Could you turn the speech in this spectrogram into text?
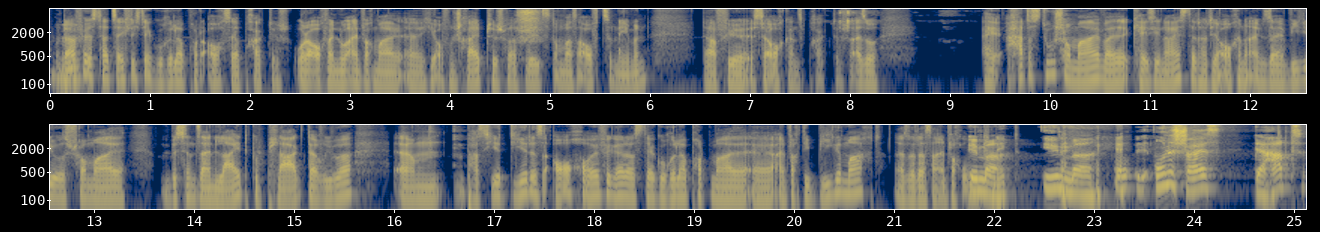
Und mhm. dafür ist tatsächlich der Gorilla Pod auch sehr praktisch. Oder auch wenn du einfach mal äh, hier auf dem Schreibtisch was willst, um was aufzunehmen. Dafür ist er auch ganz praktisch. Also hey, hattest du schon mal, weil Casey Neistat hat ja auch in einem seiner Videos schon mal ein bisschen sein Leid geplagt darüber. Ähm, passiert dir das auch häufiger, dass der Gorilla Pod mal äh, einfach die Biege macht? Also dass er einfach umknickt? Immer, immer. Ohne Scheiß, der hat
